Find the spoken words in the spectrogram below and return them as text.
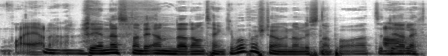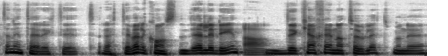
vad är det här? Det är nästan det enda de tänker på första gången de lyssnar på. Att Ja. dialekten inte är riktigt rätt. Det är väldigt konstigt. Eller det, är inte, Ja. det kanske är naturligt. Men det,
